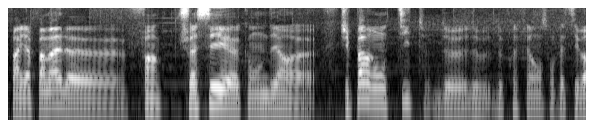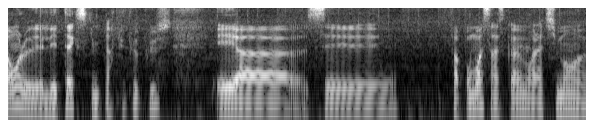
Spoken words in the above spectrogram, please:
Enfin, il y a pas mal. Euh, enfin, je suis assez. Euh, comment dire euh, J'ai pas vraiment de titre de, préférence en fait. C'est vraiment les textes qui me percutent le plus. Et c'est. Enfin, pour moi, ça reste quand même relativement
